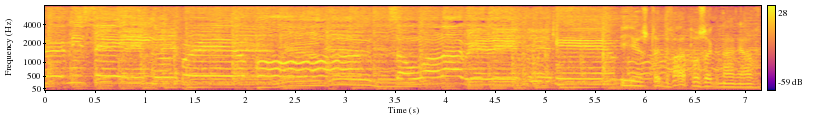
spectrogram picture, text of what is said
heard me saying a prayer for someone I really care I jeszcze dwa pożegnania.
